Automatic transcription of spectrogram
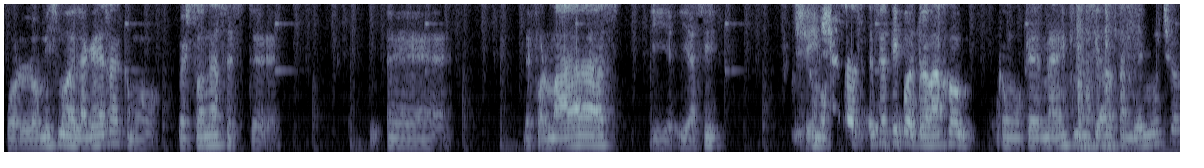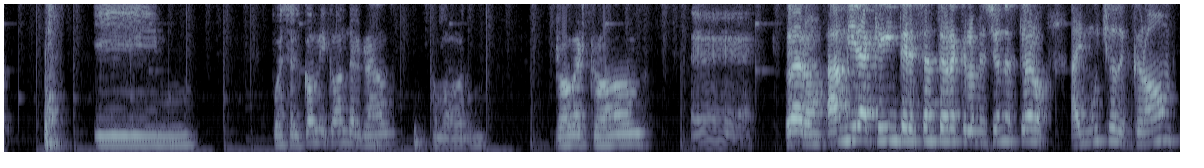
por lo mismo de la guerra, como personas este, eh, deformadas y, así. Como ese tipo de trabajo como que me ha influenciado también mucho. Y pues el cómic underground, como Robert Crumb, eh, Claro. Ah, mira, qué interesante ahora que lo mencionas. Claro, hay mucho de Chrome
